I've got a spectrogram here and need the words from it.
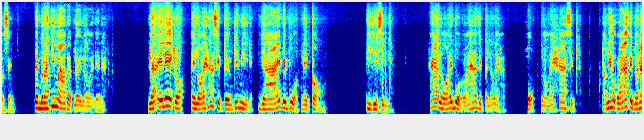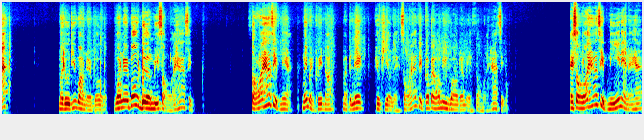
150%เป็นโบนัสที่มาแบบลอยๆ เลยนะ และไอ้เลขร้อยไอ้150 เดิมที่มีเนี่ยย้ายไปบวกในกล่อง ETC ห้าร้อยบวกร้อยห้าสิบเป็นเท่าไหร่ครับหกร้อยห้าสิบตอนนี้หกร้อยห้าสิบแล้วนะ มาดูที่ vulnerable vulnerable เดิมมีสองร้อยห้าสิบสองร้อยห้าสิบเนี่ย ไม่เหมือนคริสเนาะมันเป็นเลขเพียวๆเลยสองร้อยห้าสิบก็แปลว่ามี wall damage สองร้อยห้าสิบไอสองร้อยห้าสิบนี้เนี่ยนะฮะ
